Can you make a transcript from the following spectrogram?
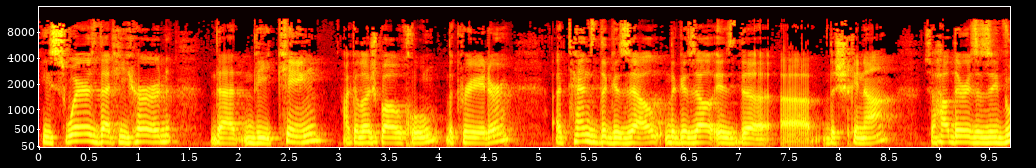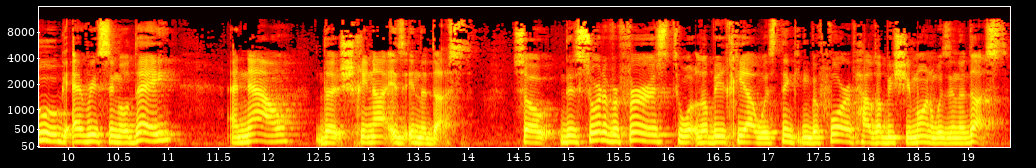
he swears that he heard that the king, Hakadosh Baruch Hu, the creator, attends the gazelle. The gazelle is the uh, the Shekhinah. So how there is a zivug every single day, and now the Shekhinah is in the dust. So this sort of refers to what Rabbi Chia was thinking before of how Rabbi Shimon was in the dust.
